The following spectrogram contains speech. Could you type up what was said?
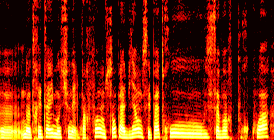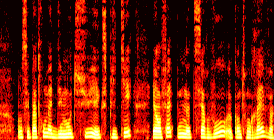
euh, notre état émotionnel. Parfois, on ne se sent pas bien, on ne sait pas trop savoir pourquoi, on ne sait pas trop mettre des mots dessus et expliquer. Et en fait, notre cerveau, euh, quand on rêve,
